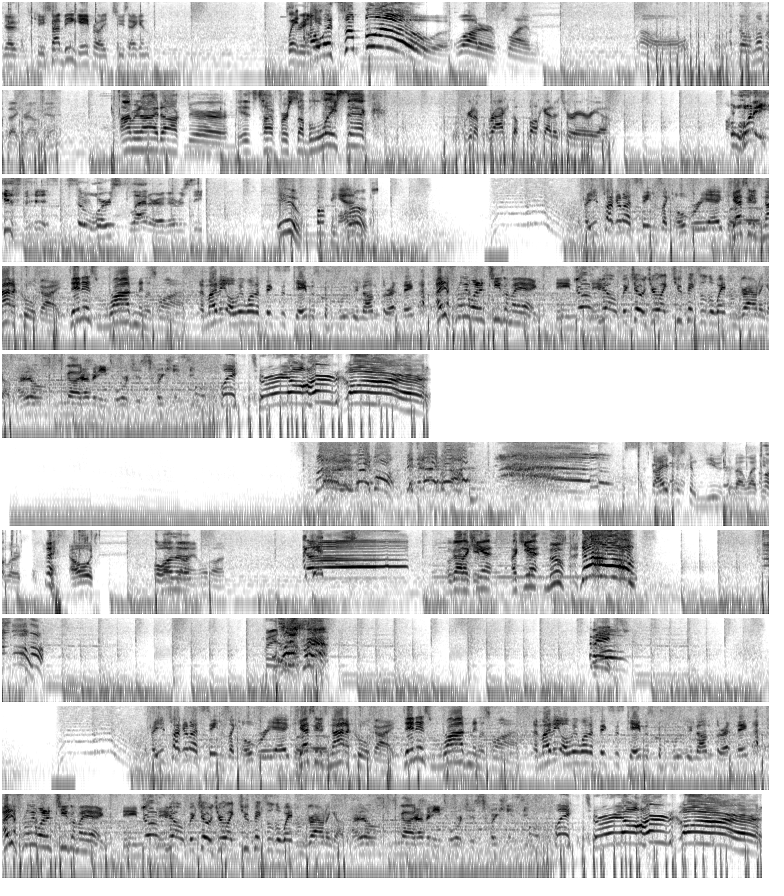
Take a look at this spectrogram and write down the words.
Guys, can you stop being gay for like two seconds? Wait, Three. oh, it's a blue water slime. Oh, I fell in love with that ground, man. I'm an eye doctor. It's time for some LASIK. We're gonna frack the fuck out of Terraria. What is this? It's the worst ladder I've ever seen. Ew, fucking Man. gross. Are you talking about Satan's like ovary egg? Jesse's not a cool guy. Dennis Rodman slime. Am I the only one that thinks this game is completely non-threatening? I just really wanted cheese on my egg. Dean, Yo, Dean. yo, Big Jones, you're like two pixels away from drowning us. I don't Guys. have any torches, so I can't see. Play Terraria Hardcore! His his is just confused about why people are. Oh, it's. Hold oh, on on, a Dylan, minute. hold on. Oh god, I can't. I can't move. No! Oh crap! Bitch! Are you talking about Satan's like ovary egg? Jesse's not a cool guy. Dennis Rodman slime. Am I the only one that thinks this game is completely non-threatening? I just really wanted cheese on my egg. Dean, Yo, Dean. yo, Big Jones, you're like two pixels away from drowning us. I don't Guys. have any torches, so I can't see. Play Terraria Hardcore!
